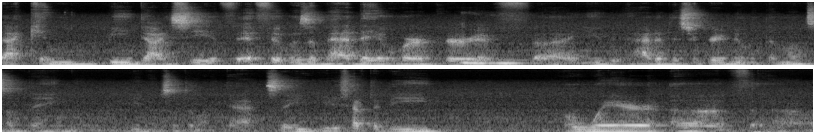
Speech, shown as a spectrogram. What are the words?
that can be dicey. If, if it was a bad day at work or if uh, you had a disagreement with them on something, you know, something like that. So you, you just have to be aware of uh,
